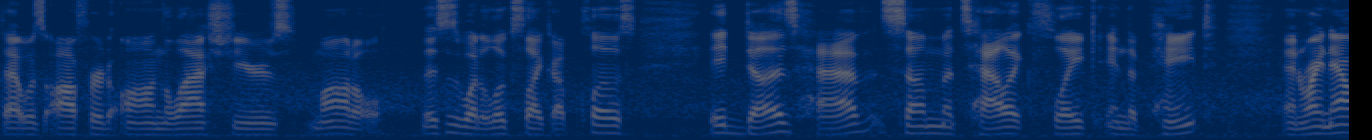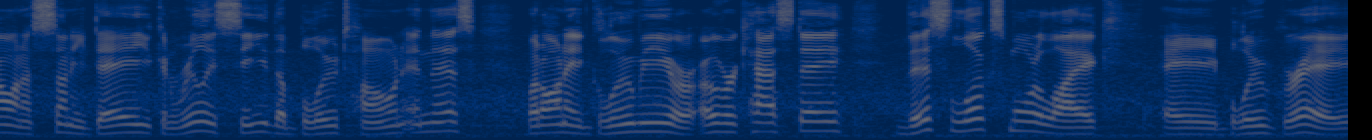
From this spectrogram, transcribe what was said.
that was offered on the last year's model. This is what it looks like up close. It does have some metallic flake in the paint. And right now on a sunny day, you can really see the blue tone in this. But on a gloomy or overcast day, this looks more like a blue gray,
